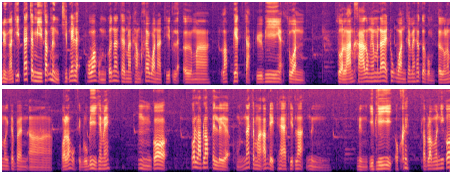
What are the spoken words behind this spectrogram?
หนึ่งอาทิตย์น่าจะมีสักหนึ่งคลิปนี่แหละ เพราะว่าผมก็น่าจะมาทำแค่วันอาทิตย์แหละ เออ มารับเพชรจาก PVP เนี่ย ส่วน ส่วนร้านค้าตรงนี้มันได้ทุกวันใช่ไหมถ้าเกิดผมเติมแล้วมันจะเป็นอ่าวันละหกสิบรูบี้ใช่ไหม อืม ก็ ก็รับรับไปเลยอะ ผมน่าจะมาอัปเดตแค่อาทิตย์ละหนึ่งหนึ่ง EP โอเคสำหรับวันนี้ก็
